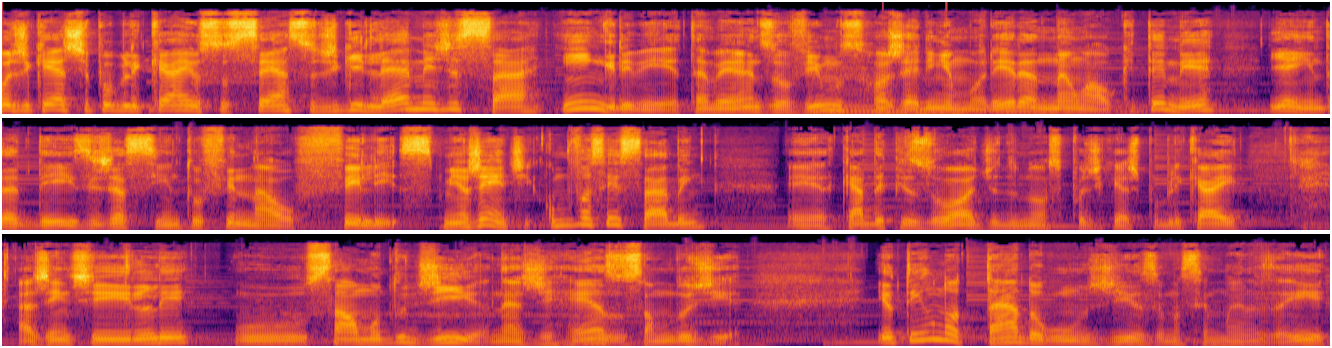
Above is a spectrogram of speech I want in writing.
podcast Publicar e o Sucesso de Guilherme de Sá, íngreme. Também antes ouvimos Rogerinha Moreira, Não Há O Que Temer, e ainda Daisy Jacinto, Final Feliz. Minha gente, como vocês sabem, é, cada episódio do nosso podcast Publicai, a gente lê o Salmo do Dia, né? A gente reza o Salmo do Dia. Eu tenho notado alguns dias, umas semanas aí,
